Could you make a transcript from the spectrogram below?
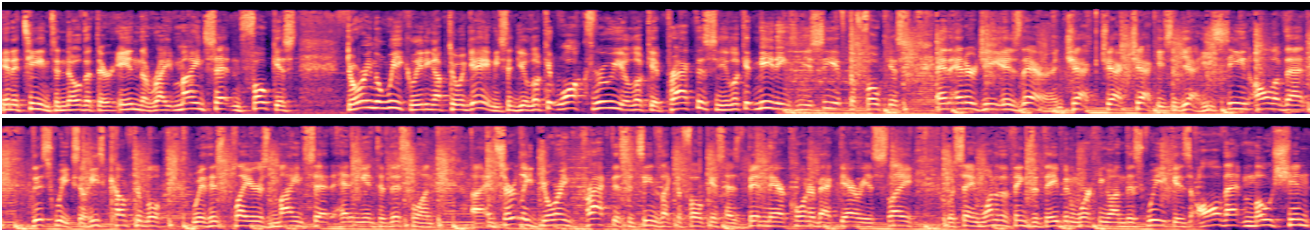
in a team to know that they're in the right mindset and focused during the week leading up to a game. He said you look at walkthrough, you look at practice, and you look at meetings, and you see if the focus and energy is there. And check, check, check. He said, yeah, he's seen all of that this week, so he's comfortable with his players' mindset heading into this one. Uh, and certainly during practice, it seems like the focus has been there. Cornerback Darius Slay was saying one of the things that they've been working on this week is all that motion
